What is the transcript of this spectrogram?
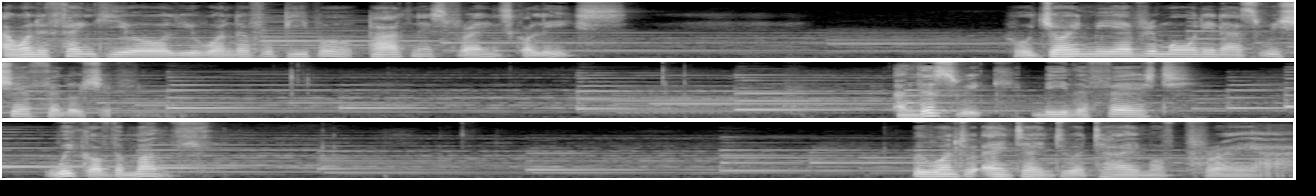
I want to thank you all, you wonderful people, partners, friends, colleagues, who join me every morning as we share fellowship. And this week being the first week of the month, we want to enter into a time of prayer.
